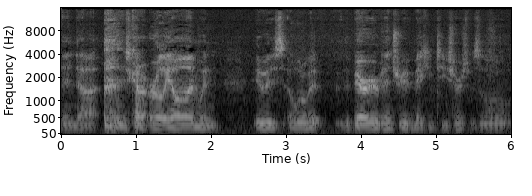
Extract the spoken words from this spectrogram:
And uh, it was kind of early on when it was a little bit the barrier of entry of making T-shirts was a little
